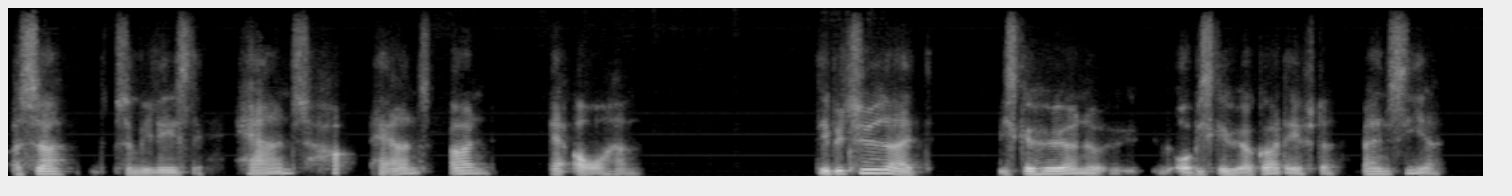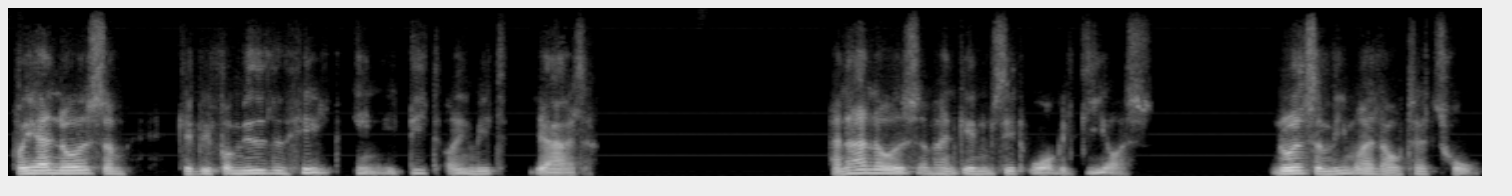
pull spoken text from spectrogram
Og så, som vi læste, Herrens, Herrens ånd er over ham. Det betyder, at vi skal høre, noget, og vi skal høre godt efter, hvad han siger. For her er noget, som kan blive formidlet helt ind i dit og i mit hjerte. Han har noget, som han gennem sit ord vil give os. Noget, som vi må have lov til at tro.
